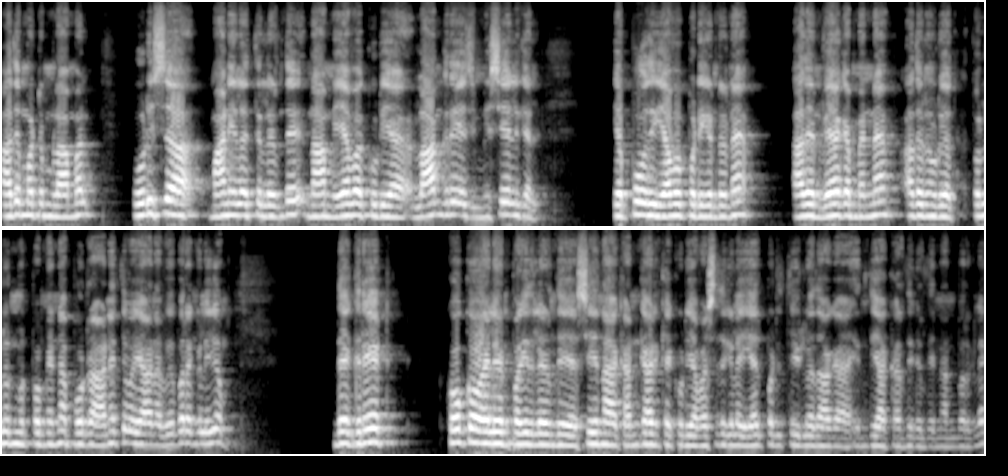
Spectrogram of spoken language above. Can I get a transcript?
அது மட்டும் இல்லாமல் ஒடிசா மாநிலத்திலிருந்து நாம் ஏவக்கூடிய லாங்ரேஜ் மிசைல்கள் எப்போது ஏவப்படுகின்றன அதன் வேகம் என்ன அதனுடைய தொழில்நுட்பம் என்ன போன்ற அனைத்து வகையான விவரங்களையும் த கிரேட் கோகோ ஐலேண்ட் பகுதியிலிருந்து சீனா கண்காணிக்கக்கூடிய வசதிகளை ஏற்படுத்தியுள்ளதாக இந்தியா கருதுகிறது நண்பர்களே.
